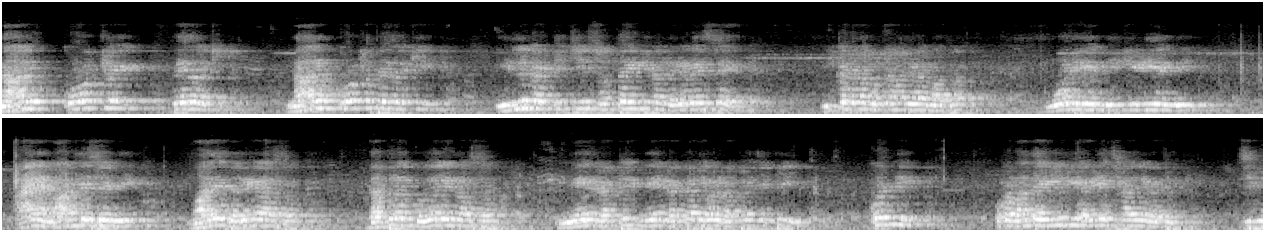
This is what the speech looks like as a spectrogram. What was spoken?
నాలుగు కోట్ల పేదలకి నాలుగు కోట్ల పేదలకి ఇల్లు కట్టించి సొంత ఇంటిగా నెరవేస్తే ఇక్కడ ఉన్న ముఖ్యమంత్రి గారు మాత్రం మోడీ ఏంది కిడి ఏంది ఆయన మాకు చేసేది మాదే దరిగ రాష్ట్రం డబ్బులకు కుదరలేని రాష్ట్రం. నేను కట్టి నేను కట్టాలి ఎవరు కట్టాలని చెప్పి కొన్ని ఒక వంద ఇల్లుకి ఐడియాస్ కాలనీ కట్టింది. సిటీ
